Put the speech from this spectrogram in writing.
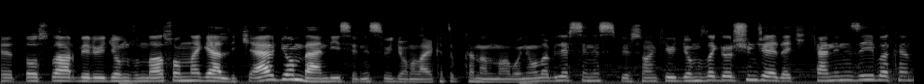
Evet dostlar bir videomuzun daha sonuna geldik. Eğer videomu beğendiyseniz videoma like atıp kanalıma abone olabilirsiniz. Bir sonraki videomuzda görüşünceye dek kendinize iyi bakın.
